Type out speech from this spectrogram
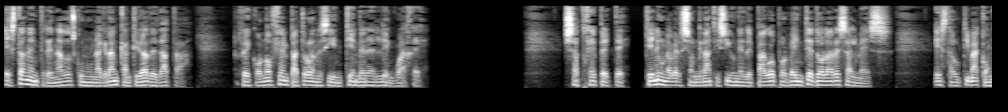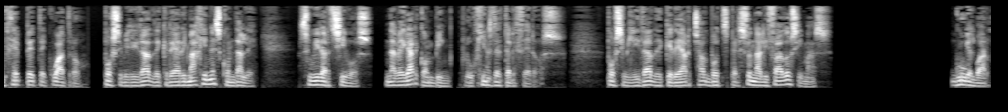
Están entrenados con una gran cantidad de data, reconocen patrones y entienden el lenguaje. ChatGPT tiene una versión gratis y una de pago por 20 dólares al mes. Esta última con GPT-4, posibilidad de crear imágenes con DALE, subir archivos, navegar con Bing, plugins de terceros, posibilidad de crear chatbots personalizados y más. Google Bard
